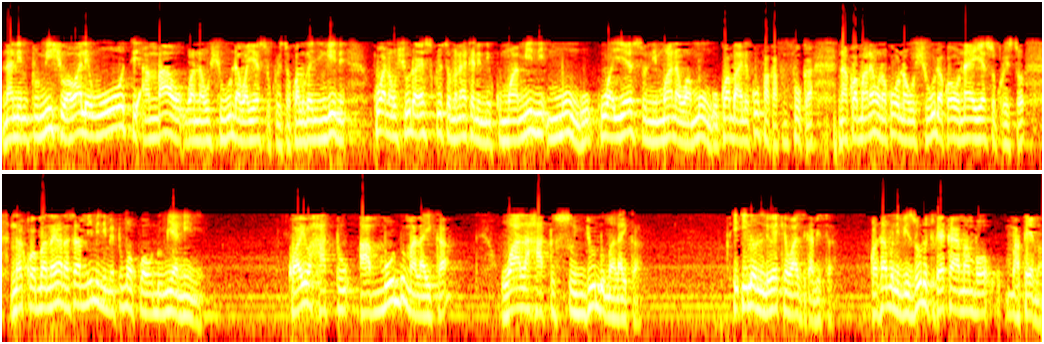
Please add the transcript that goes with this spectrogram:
na ni mtumishi wa wale wote ambao wana ushuhuda wa yesu kristo. Kwa lugha nyingine kuwa na ushuhuda wa yesu kristo maanaake ni, ni kumwamini mungu kuwa yesu ni mwana wa mungu kwamba alikufa akafufuka. Na kwa maana hiyo unakuwa una ushuhuda kwa hiyo unaye yesu kristo. Na kwa maana hiyo anasema mimi nimetumwa kuwahudumia nini kwa hiyo hatuabudu malaika wala hatusujudu malaika. Hilo niliweke wazi kabisa. Kwa sababu ni vizuri tukaweka haya mambo mapema.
